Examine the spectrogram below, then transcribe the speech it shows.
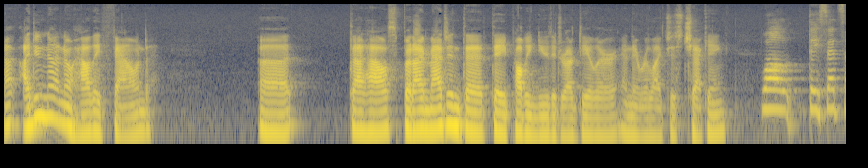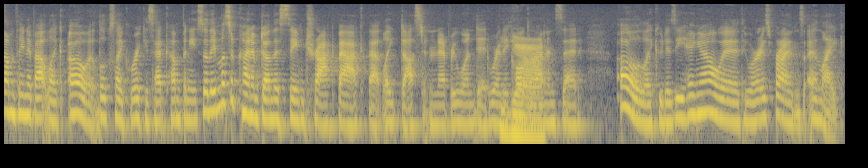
I, I do not know how they found uh, that house, but I imagine that they probably knew the drug dealer and they were like just checking. Well, they said something about like, oh, it looks like Rick has had company. So they must have kind of done the same track back that like Dustin and everyone did, where they called around and said, oh, like who does he hang out with? Who are his friends? And like,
